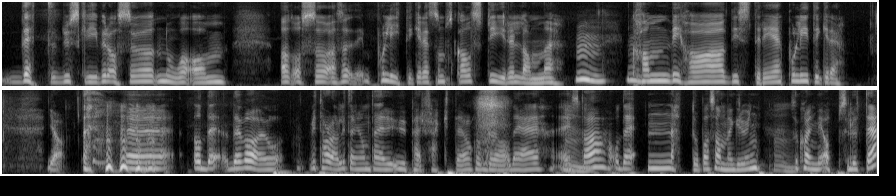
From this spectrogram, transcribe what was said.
dette Du skriver også noe om at også altså, politikere som skal styre landet, Mm. kan vi ha distré politikere? Ja. Eh, og det, det var jo Vi tala litt om det her uperfekte og hvor bra det er i stad. Og det nettopp av samme grunn så kan vi absolutt det.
